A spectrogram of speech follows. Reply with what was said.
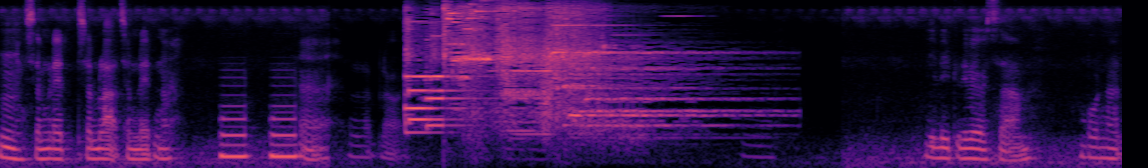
อืมสำเร็จสำระสำเร็จนะอ่าเรียบร้อยอีลิทเลเวลสามโบนัส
